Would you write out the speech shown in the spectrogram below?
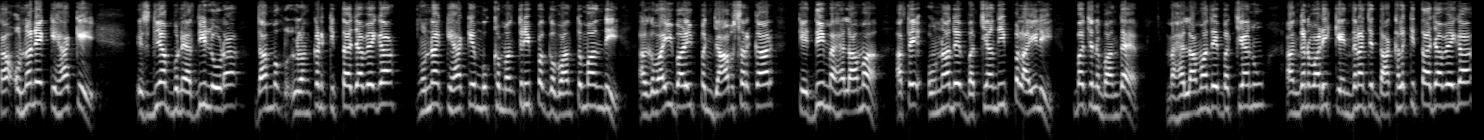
ਤਾਂ ਉਹਨਾਂ ਨੇ ਕਿਹਾ ਕਿ ਇਸ ਦੀਆਂ ਬੁਨਿਆਦੀ ਲੋੜਾਂ ਦਾ ਮੁਲਾਂਕਣ ਕੀਤਾ ਜਾਵੇਗਾ। ਉਹਨਾਂ ਕਿਹਾ ਕਿ ਮੁੱਖ ਮੰਤਰੀ ਭਗਵੰਤ ਮਾਨ ਦੀ ਅਗਵਾਈ ਵਾਲੀ ਪੰਜਾਬ ਸਰਕਾਰ ਕੇਦੀ ਮਹਿਲਾਵਾਂ ਅਤੇ ਉਹਨਾਂ ਦੇ ਬੱਚਿਆਂ ਦੀ ਭਲਾਈ ਲਈ ਵਚਨਬੱਧ ਹੈ। ਮਹਿਲਾਵਾਂ ਦੇ ਬੱਚਿਆਂ ਨੂੰ ਆਂਗਣਵਾੜੀ ਕੇਂਦਰਾਂ 'ਚ ਦਾਖਲ ਕੀਤਾ ਜਾਵੇਗਾ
